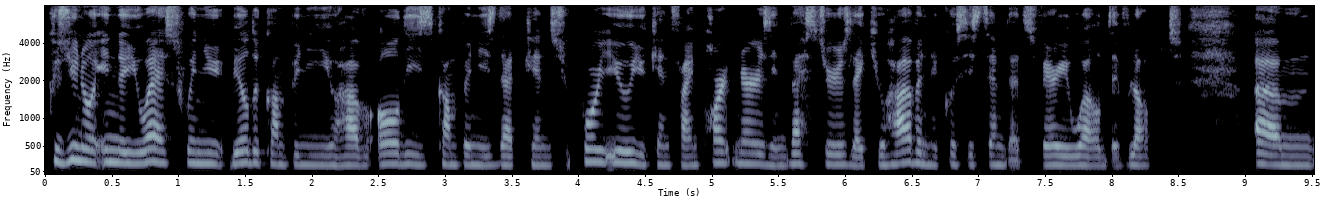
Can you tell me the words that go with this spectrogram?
Because you know in the us when you build a company you have all these companies that can support you you can find partners investors like you have an ecosystem that's very well developed. Um,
